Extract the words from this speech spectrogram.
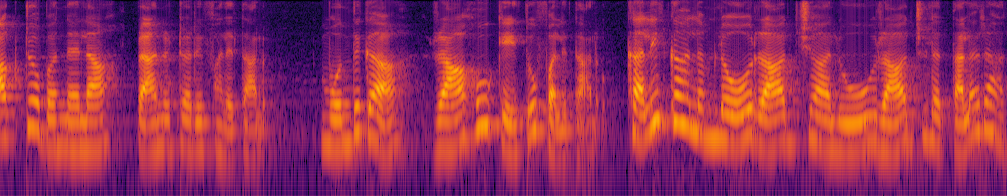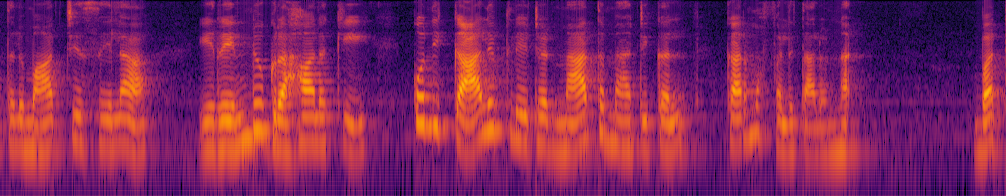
అక్టోబర్ నెల ప్లానిటరీ ఫలితాలు. ముందుగా రాహుకేతు ఫలితాలు. కలికాలంలో రాజ్యాలు రాజుల తలరాతలు మార్చేసేలా ఈ రెండు గ్రహాలకి కొన్ని క్యాలిక్యులేటెడ్ మ్యాథమెటికల్ కర్మ ఫలితాలున్నాయి. బట్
